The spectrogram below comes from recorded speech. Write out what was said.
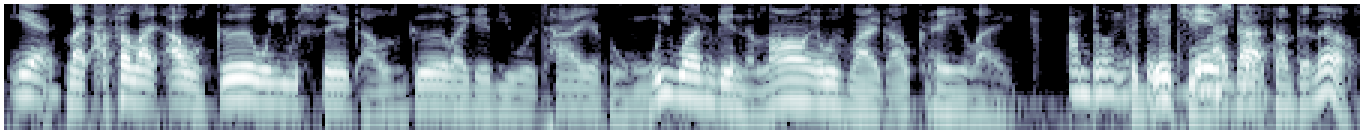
Yeah. Like I felt like I was good when you were sick. I was good like if you were tired, but when we wasn't getting along, it was like okay, like I'm doing this forget you. I got something else.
